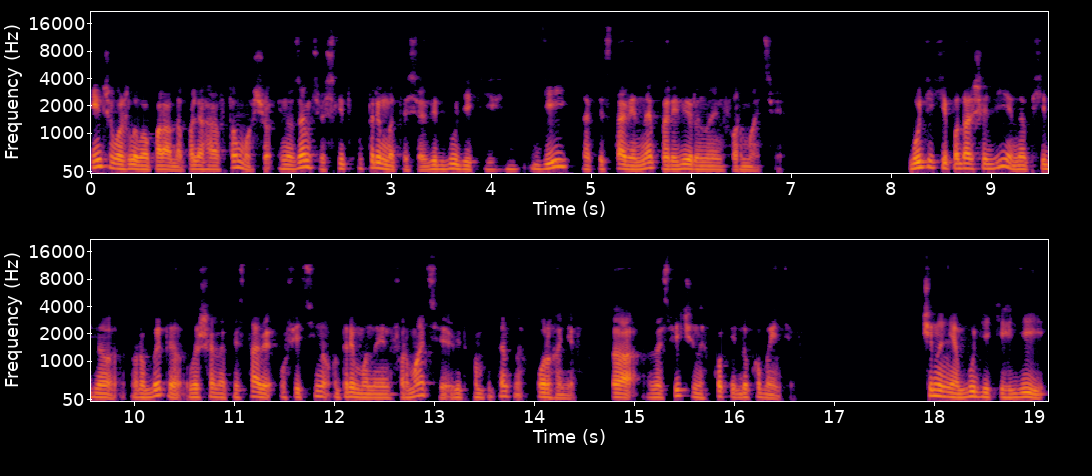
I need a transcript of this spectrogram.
Інша важлива порада полягає в тому, що іноземцю слід утриматися від будь-яких дій на підставі неперевіреної інформації. Будь-які подальші дії необхідно робити лише на підставі офіційно отриманої інформації від компетентних органів та засвідчених копій документів. Чинення будь-яких дій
